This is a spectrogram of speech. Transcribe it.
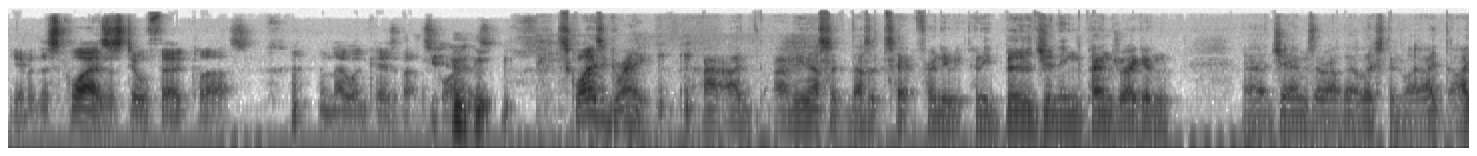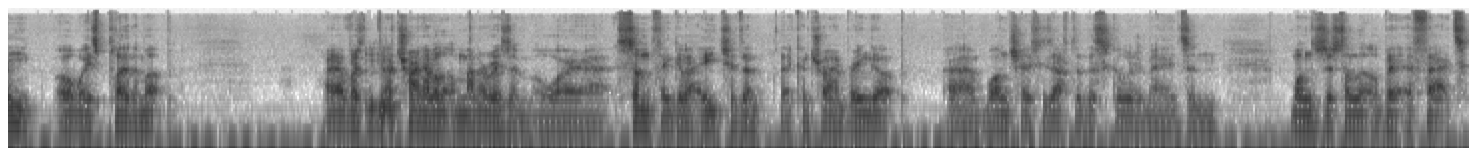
Yeah, but the squires are still third class. no one cares about the squires. squires are great. I, I, I, mean, that's a that's a tip for any any burgeoning Pendragon uh, GMs that are out there listening. Like I, I always play them up. I have a, mm-hmm. I try and have a little mannerism or uh, something about each of them that I can try and bring up. Uh, one chases after the scullery maids, and one's just a little bit effect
